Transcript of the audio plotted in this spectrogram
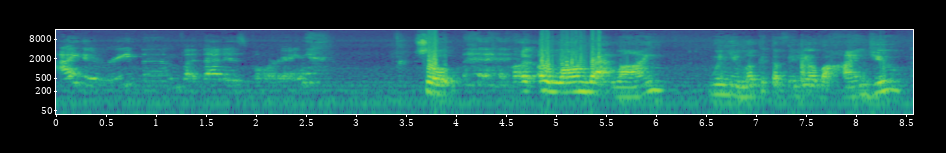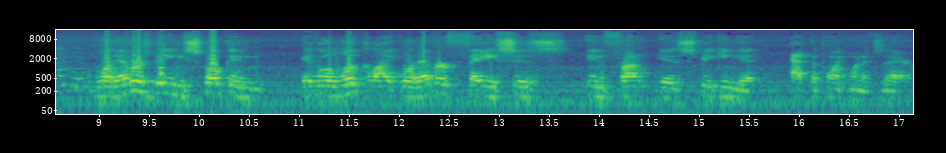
I could read them, but that is boring. So along that line, when you look at the video behind you, Mhm. whatever's being spoken, it will look like whatever face is in front is speaking it at the point when it's there.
